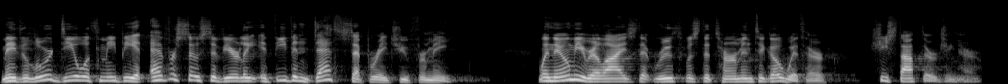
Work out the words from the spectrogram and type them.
May the Lord deal with me, be it ever so severely, if even death separates you from me. When Naomi realized that Ruth was determined to go with her, she stopped urging her.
